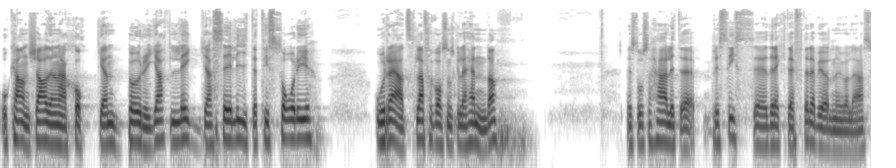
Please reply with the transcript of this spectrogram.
Och kanske hade den här chocken börjat lägga sig lite till sorg och rädsla för vad som skulle hända. Det står så här lite precis eh, direkt efter det vi nu har läst.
